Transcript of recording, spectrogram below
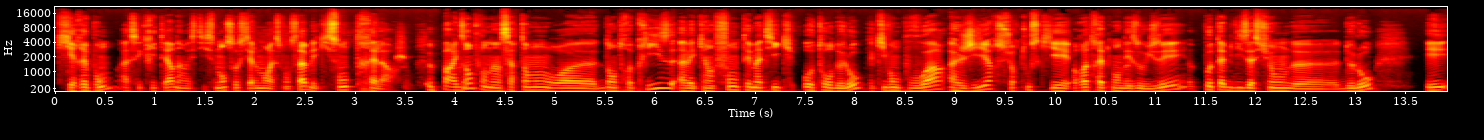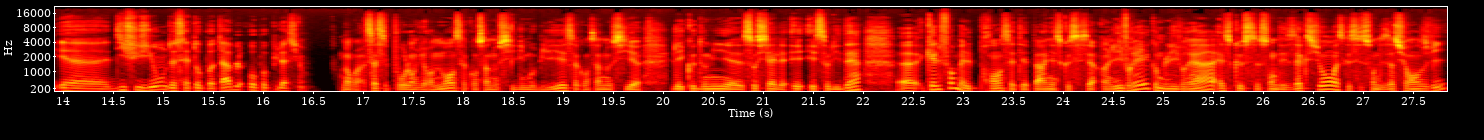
qui répond à ces critères d'investissement socialement responsable et qui sont très larges. Euh, par exemple, on a un certain nombre euh, d'entreprises avec un fonds thématique autour de l'eau qui vont pouvoir agir sur tout ce qui est retraitement des eaux usées, potabilisation de, l'eau et euh, diffusion de cette eau potable aux populations. Donc ça c'est pour l'environnement, ça concerne aussi l'immobilier, ça concerne aussi l'économie sociale et, solidaire. quelle forme elle prend cette épargne? Est-ce que c'est un livret comme le livret A? Est-ce que ce sont des actions? Est-ce que ce sont des assurances vie?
